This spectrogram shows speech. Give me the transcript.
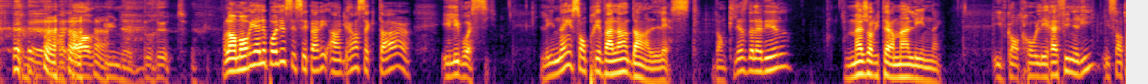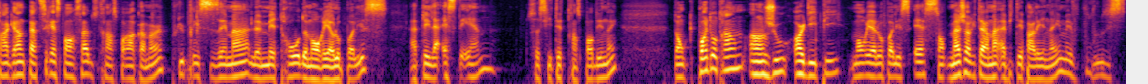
Encore une brute. Alors, Montréal-Police est séparé en grands secteurs et les voici. Les nains sont prévalents dans l'Est. Donc, l'Est de la ville, majoritairement les nains. Ils contrôlent les raffineries. Ils sont en grande partie responsables du transport en commun, plus précisément le métro de Montréalopolis, appelé la STN, Société de transport des nains. Donc, Pointe-aux-Trembles, Anjou, RDP, Montréalopolis S sont majoritairement habités par les nains, mais vous pouvez aussi-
